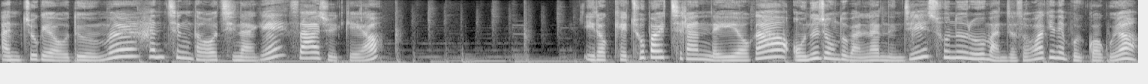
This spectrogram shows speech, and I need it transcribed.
안쪽의 어두움을 한층 더 진하게 쌓아줄게요. 이렇게 초벌칠한 layer가 어느 정도 말랐는지 손으로 만져서 확인해 볼 거고요.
